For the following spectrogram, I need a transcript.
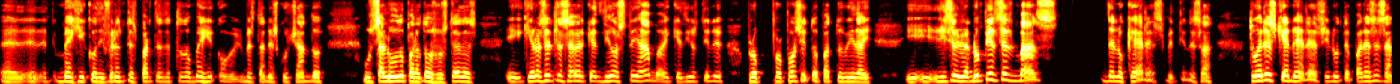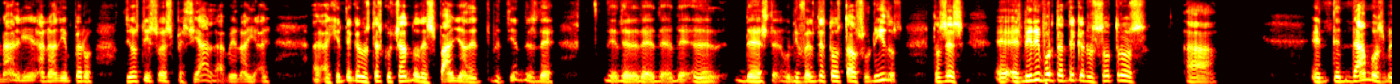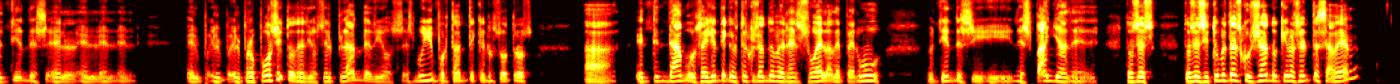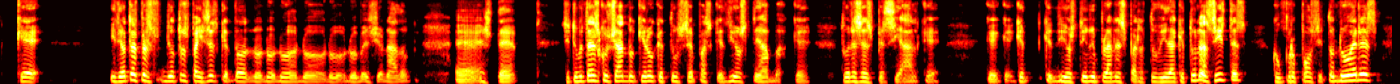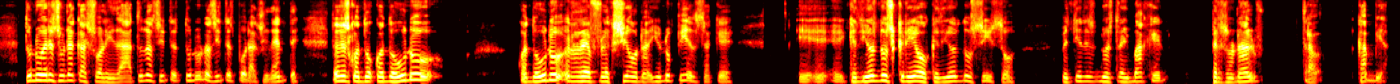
Eh, México, diferentes partes de todo México me están escuchando. Un saludo para todos ustedes. Y quiero hacerte saber que Dios te ama y que Dios tiene propósito para tu vida. Y, y, dice, no pienses más de lo que eres, ¿me entiendes? Tú eres quien eres y no te pareces a nadie, a nadie pero Dios te hizo especial. Hay, hay, hay, gente que nos está escuchando de España, ¿me entiendes? De, de este, diferentes todos Estados Unidos. Entonces, eh, es bien importante que nosotros ah, entendamos, ¿me entiendes? El, propósito de Dios, el plan de Dios. Es muy importante que nosotros ah, entendamos. Hay gente que nos está escuchando de Venezuela, de Perú, ¿me entiendes? Y, de España. De, entonces, entonces, si tú me estás escuchando, quiero hacerte saber que y de, otras, de otros países que no, no, no, no he mencionado. Eh, este, si tú me estás escuchando, quiero que tú sepas que Dios te ama, que tú eres especial, que, que, que, que Dios tiene planes para tu vida, que tú naciste con propósito, no eres, tú no eres una casualidad, tú, naciste, tú no naciste por accidente. Entonces, cuando, cuando, uno, cuando uno reflexiona y uno piensa que, eh, eh, que Dios nos crió, que Dios nos hizo, ¿me entiendes? Nuestra imagen personal cambia.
